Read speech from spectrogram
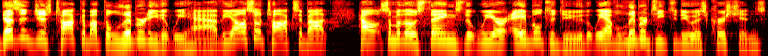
doesn't just talk about the liberty that we have, he also talks about how some of those things that we are able to do, that we have liberty to do as Christians,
